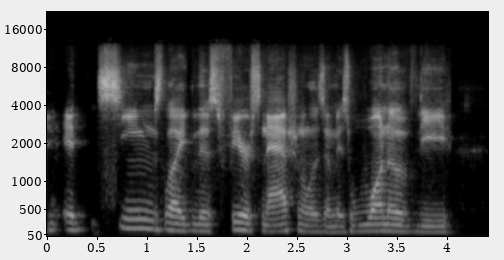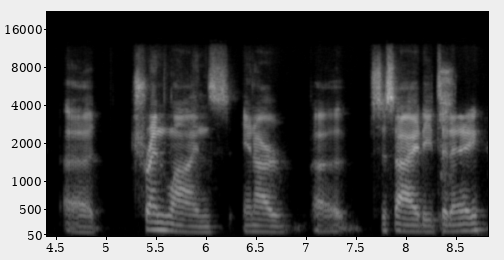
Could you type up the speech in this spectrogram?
it, it seems like this fierce nationalism is one of the uh, trend lines in our uh, society today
